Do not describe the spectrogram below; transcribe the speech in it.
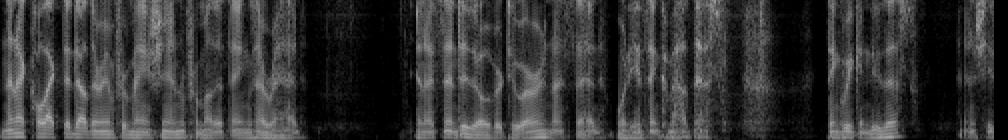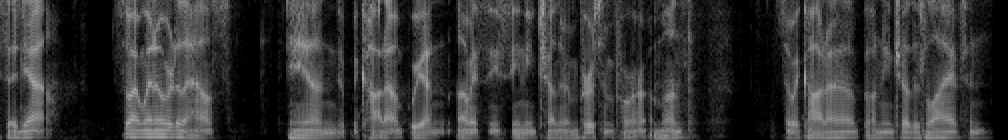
And then I collected other information from other things I read. And I sent it over to her and I said, What do you think about this? Think we can do this? And she said, Yeah. So I went over to the house and we caught up. We hadn't obviously seen each other in person for a month. So we caught up on each other's life. And,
